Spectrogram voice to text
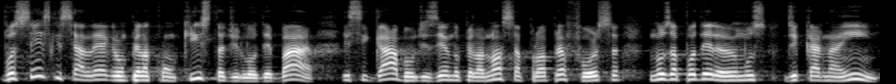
Vocês que se alegram pela conquista de Lodebar e se gabam dizendo pela nossa própria força, nos apoderamos de Carnaim,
